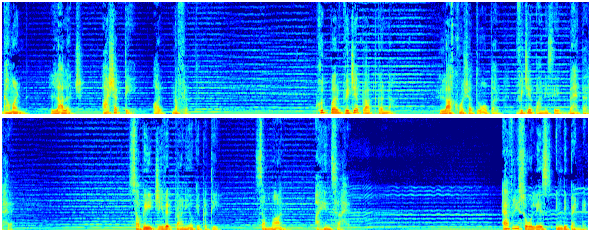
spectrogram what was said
घमंड, लालच, आशक्ति और नफरत। खुद पर विजय प्राप्त करना लाखों शत्रुओं पर विजय पाने से बेहतर है। सभी जीवित प्राणियों के प्रति सम्मान, अहिंसा है। Every soul is independent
